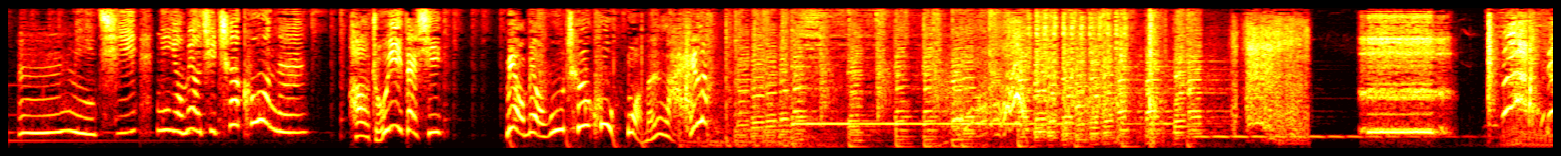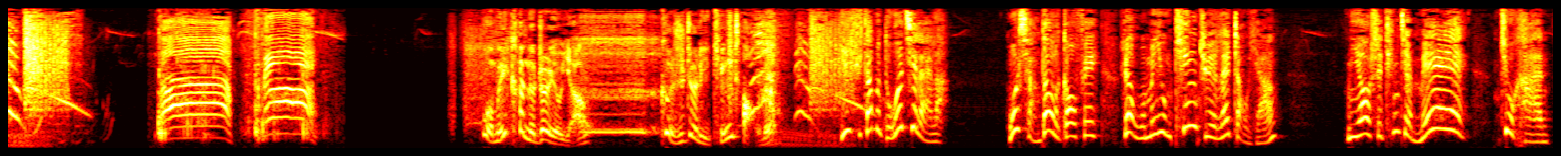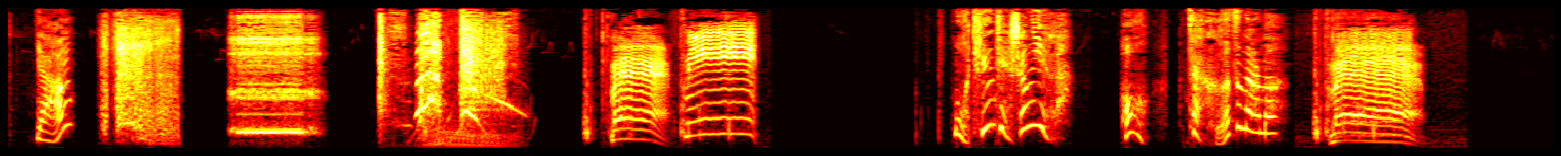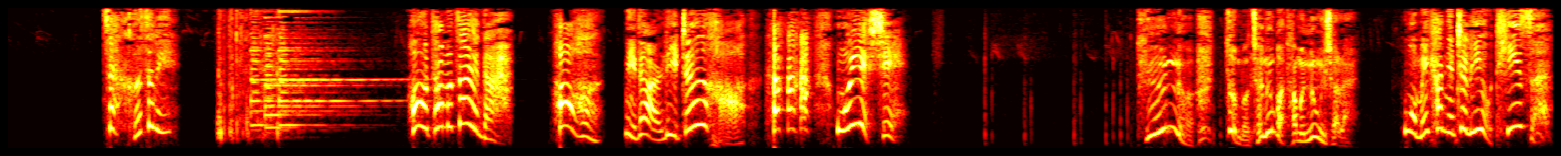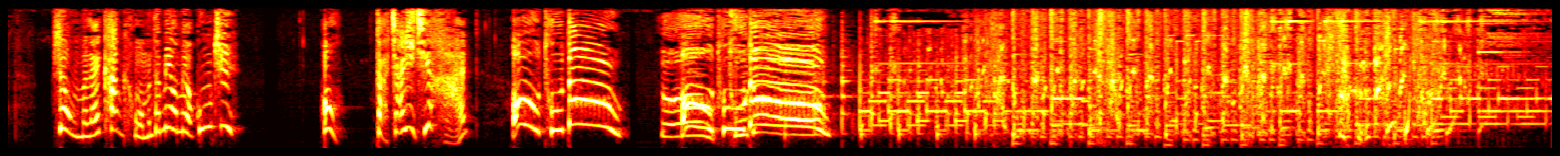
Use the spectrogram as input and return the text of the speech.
嗯，米奇，你有没有去车库呢？好主意，黛西。妙妙屋车库，我们来了。啊！啊我没看到这儿有羊，可是这里挺吵的。也许他们躲起来了。我想到了，高飞，让我们用听觉来找羊。你要是听见咩，就喊羊。咩咩我听见声音了。哦，在盒子那儿吗？咩在盒子里。哦，他们在那儿。哦，你的耳力真好，哈哈哈！我也是。天哪，怎么才能把他们弄下来？我没看见这里有梯子，让我们来看看我们的妙妙工具。哦，大家一起喊：哦，土豆！哦，土豆！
